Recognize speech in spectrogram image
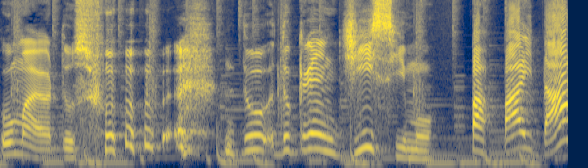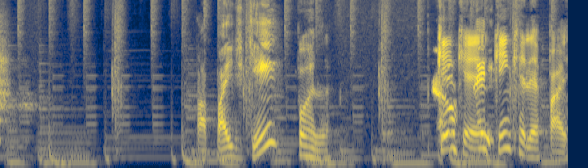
o maior do sul. do, do grandíssimo papai da. Papai de quem? Porra. Quem que é? Quem que ele é pai?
